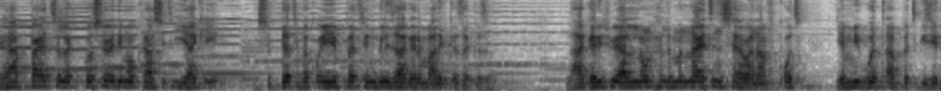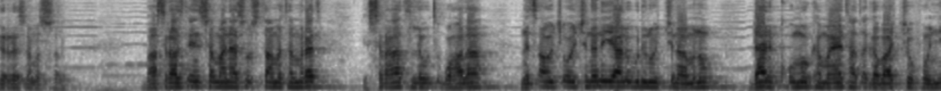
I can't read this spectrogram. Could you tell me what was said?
በኢህአፓ የተለኮሰው የዲሞክራሲ ጥያቄ በስደት በቆየበት እንግሊዝ ሀገርም አልቀዘቀዘም። ለሀገሪቱ ያለውን ህልምና የትንሣኤዋ ናፍቆት የሚወጣበት ጊዜ ደረሰ መሰለው። በ1983 ዓ ም የሥርዓት ለውጥ በኋላ ነፃ አውጪዎች ነን ያሉ ቡድኖችን አምኖ ዳር ቆሞ ከማየት አጠገባቸው ሆኜ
